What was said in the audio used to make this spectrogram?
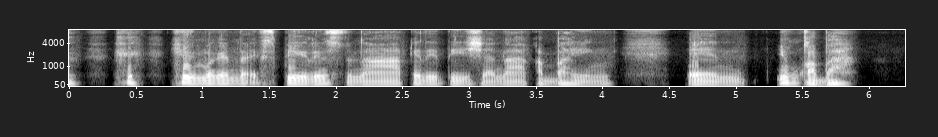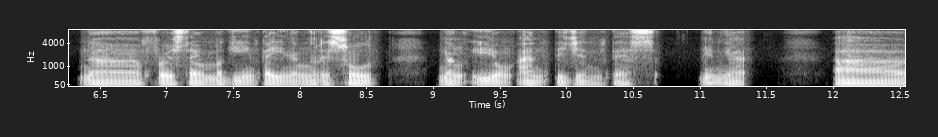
yung maganda experience na nakakiliti siya, nakakabahing. And yung kaba na first time maghihintay ng result ng iyong antigen test. Yun nga, uh,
